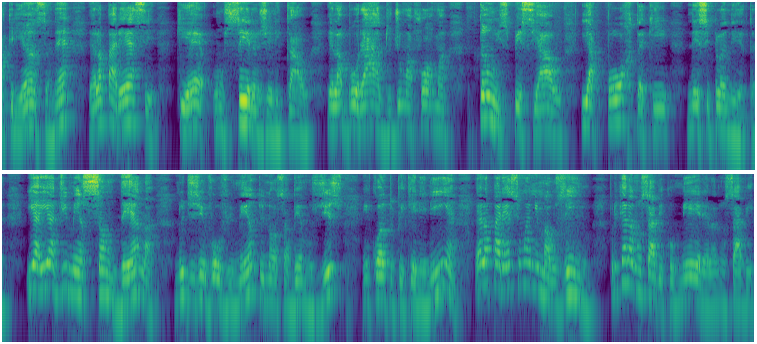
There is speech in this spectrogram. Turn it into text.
A criança, né? Ela parece que é um ser angelical, elaborado de uma forma tão especial e aporta aqui nesse planeta. E aí a dimensão dela no desenvolvimento, e nós sabemos disso, enquanto pequenininha, ela parece um animalzinho, porque ela não sabe comer, ela não sabe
